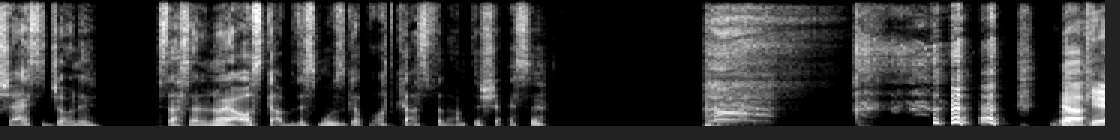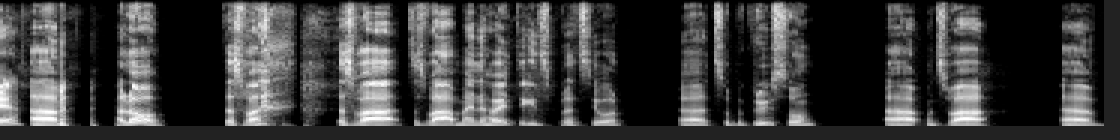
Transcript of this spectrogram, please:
Scheiße, Johnny. Ist das eine neue Ausgabe des Musiker-Podcasts? Verdammte Scheiße. ja, Okay. ähm, hallo. Das war, das, war, das war meine heutige Inspiration äh, zur Begrüßung. Äh, und zwar, äh,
